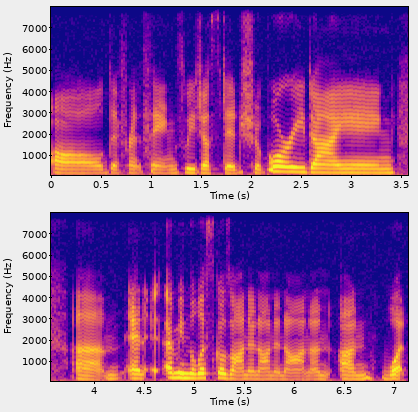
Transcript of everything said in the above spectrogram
all different things. We just did shibori dyeing, um, and I mean the list goes on and on and on on on what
